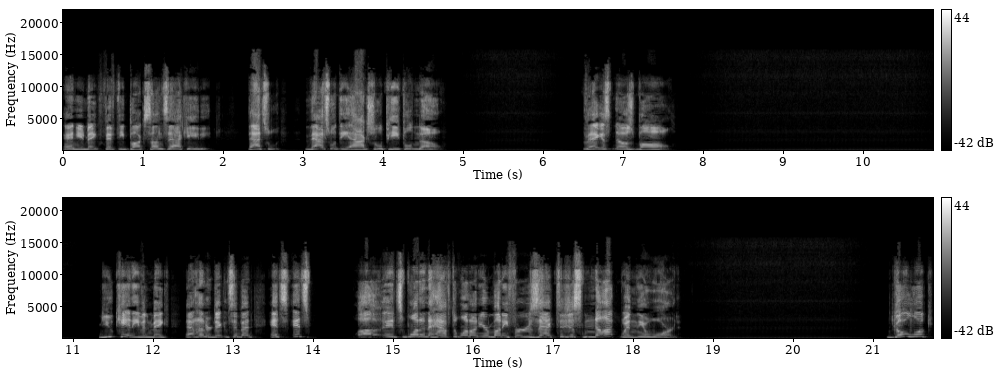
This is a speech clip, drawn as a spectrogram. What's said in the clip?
And you'd make 50 bucks on Zach Edey. That's, that's what the actual people know. Vegas knows ball. You can't even make that Hunter Dickinson bet. It's, it's, uh, it's one and a half to one on your money for Zach to just not win the award. Go look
